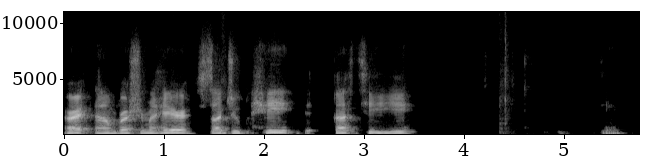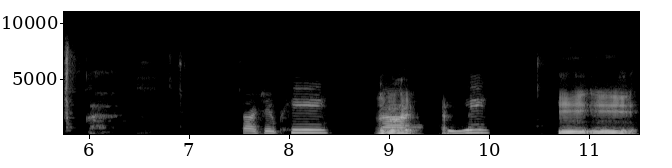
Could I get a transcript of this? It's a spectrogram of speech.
All right. I'm brushing my hair. Sajupi ti. Sajupi Oh, go ahead. Ti E. E.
